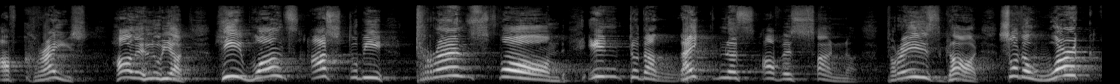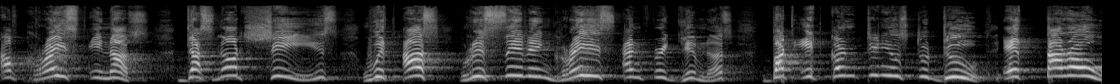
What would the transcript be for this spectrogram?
of Christ. Hallelujah. He wants us to be transformed into the likeness of His Son. Praise God. So the work of Christ in us does not cease with us receiving grace and forgiveness, but it continues to do a thorough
